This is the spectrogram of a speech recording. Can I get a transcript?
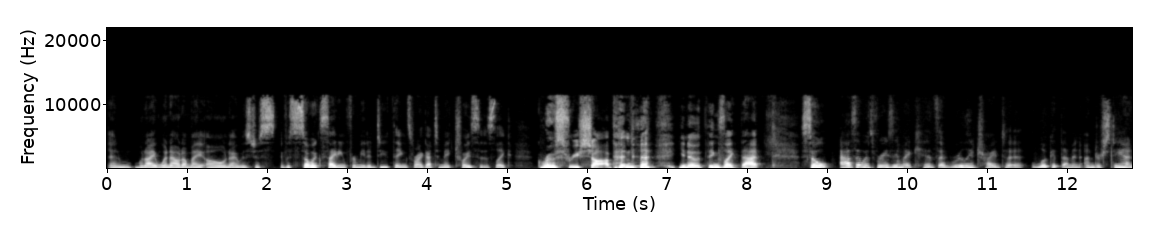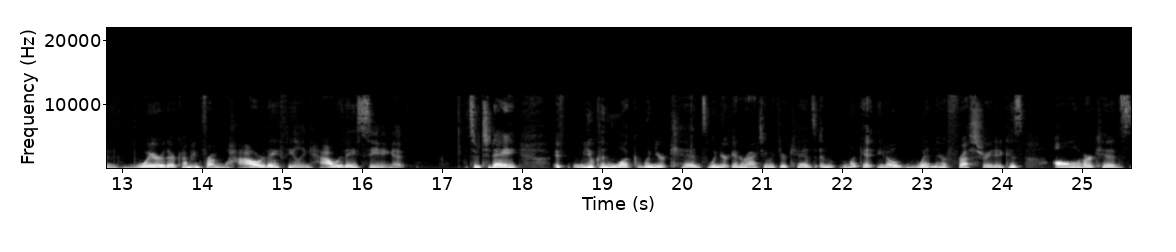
and when I went out on my own, I was just, it was so exciting for me to do things where I got to make choices like grocery shop and, you know, things like that. So as I was raising my kids, I really tried to look at them and understand where they're coming from. How are they feeling? How are they seeing it? So today, if you can look when your kids, when you're interacting with your kids and look at, you know, when they're frustrated, because all of our kids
